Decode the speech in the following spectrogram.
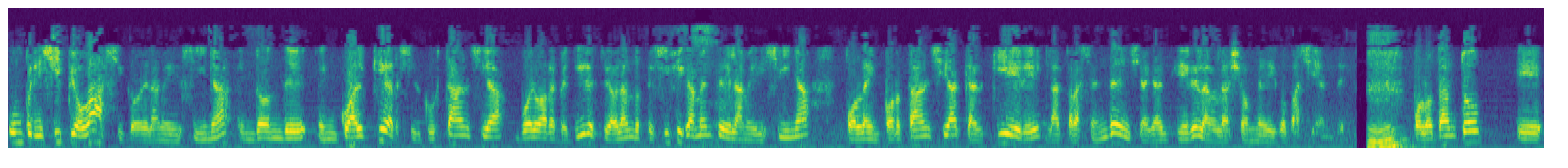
un principio básico de la medicina en donde en cualquier circunstancia, vuelvo a repetir, estoy hablando específicamente de la medicina por la importancia que adquiere, la trascendencia que adquiere la relación médico-paciente. Uh -huh. Por lo tanto, eh,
